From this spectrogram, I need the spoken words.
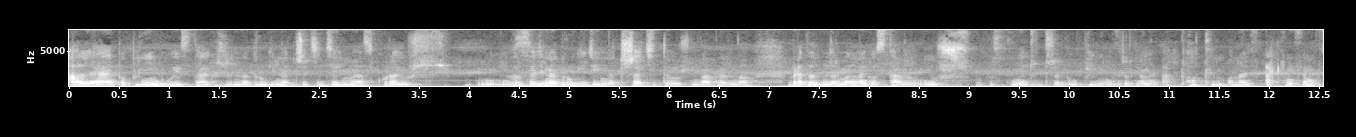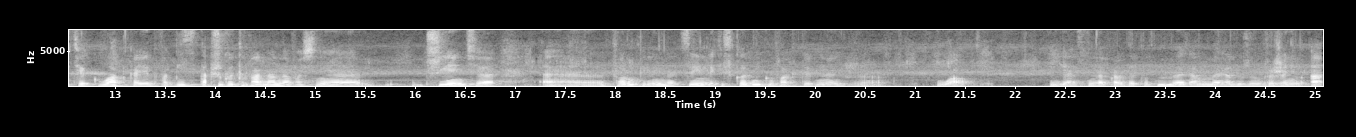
ale po peelingu jest tak, że na drugi, na trzeci dzień moja skóra już, w zasadzie na drugi dzień, na trzeci to już na pewno wraca do normalnego stanu. Już po prostu nie czuć, że był peeling zrobiony, a po tym ona jest tak niesamowicie gładka, jedwabista, przygotowana na właśnie przyjęcie e, form pielęgnacyjnych i składników aktywnych, że wow. I Ja jestem naprawdę pod mega, mega dużym wrażeniem, a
